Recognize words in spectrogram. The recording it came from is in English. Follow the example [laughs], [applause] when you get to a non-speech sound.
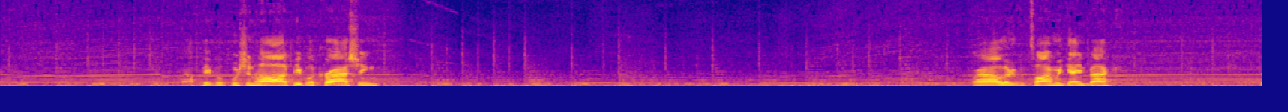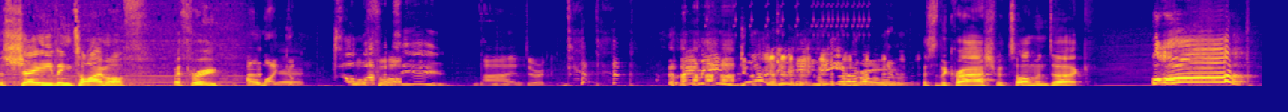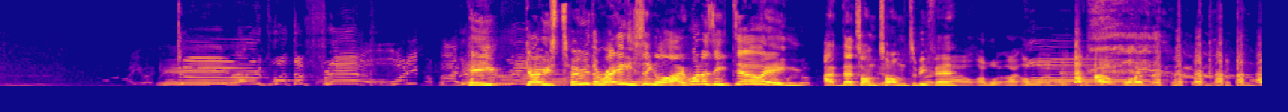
Wow, people are pushing hard, people are crashing. Wow, look at the time we gained back. The shaving time off. We're through. Oh my Yeah. god. So what What happened for? to you? Uh, Dirk. [laughs] what do you mean, Dirk? You hit me, bro. This is the crash with Tom and Dirk. Oh! Dirk, what He goes to the racing line. What is he doing? Uh, that's on Tom, to be fair. I, I, wa- I, I want to hold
